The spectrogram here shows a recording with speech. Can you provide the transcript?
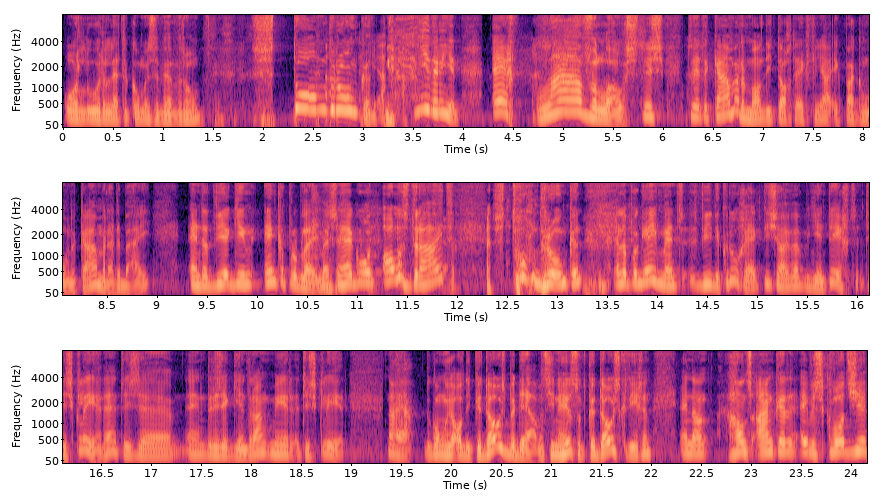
Oorloeren letten komen ze weer om. Stom dronken. Ja. Iedereen. Echt laveloos. Dus toen had de cameraman die dacht echt van ja, ik pak gewoon de camera erbij. En dat weer geen enkel probleem. Ze hebben gewoon alles draait. Stom dronken. En op een gegeven moment, wie de kroeg heeft, die zei, we beginnen dicht. Het is clear. Hè? Het is, uh, en er is ook geen drank meer. Het is clear. Nou ja, toen gingen ze al die cadeaus bedelen. Want ze een heel soort cadeaus kregen. En dan Hans Anker, even squatje.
